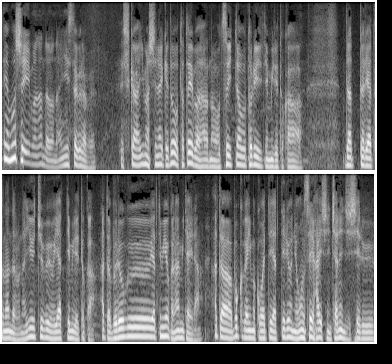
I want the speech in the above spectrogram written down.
で、もし今なんだろうな、インスタグラムしか今してないけど、例えばあの、ツイッターを取り入れてみるとか、だったり、あとなんだろうな、YouTube をやってみるとか、あとはブログやってみようかなみたいな。あとは僕が今こうやってやってるように音声配信チャレンジしてる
